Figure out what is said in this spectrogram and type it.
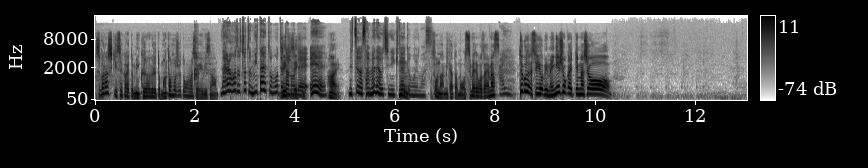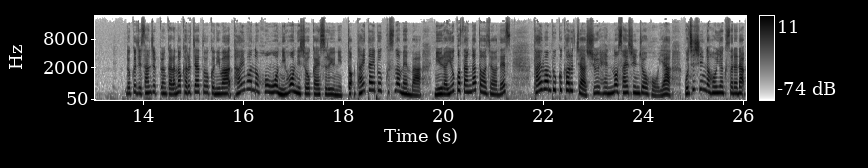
素晴らしき世界と見比べるとまた面白いと思いますよ日比さん。なるほどちょっと見たいと思ってたのでぜええ。はい。熱が冷めないうちに行きたいと思います、そんな見方もおすすめでございます。はい。ということで水曜日メニュー紹介いってみましょう。6時30分からのカルチャートークには台湾の本を日本に紹介するユニットタイタイブックスのメンバー三浦優子さんが登場です台湾ブックカルチャー周辺の最新情報やご自身が翻訳された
